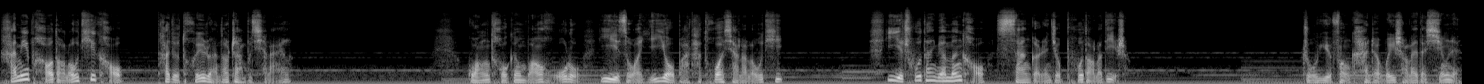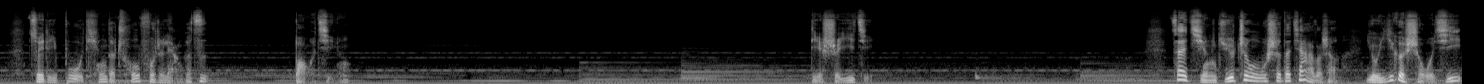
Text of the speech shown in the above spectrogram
还没跑到楼梯口，他就腿软到站不起来了。光头跟王葫芦一左一右把他拖下了楼梯，一出单元门口，三个人就扑到了地上。朱玉凤看着围上来的行人，嘴里不停地重复着两个字：“报警。”第十一集。在警局政务室的架子上有一个手机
